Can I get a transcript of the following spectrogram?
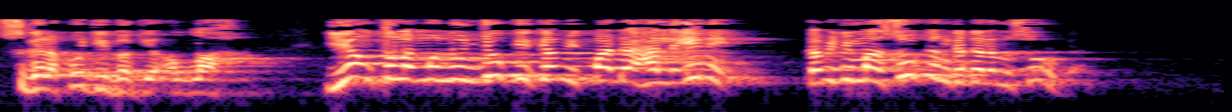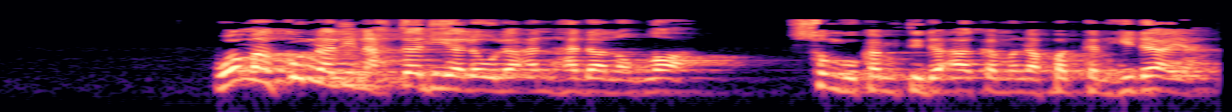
Segala puji bagi Allah yang telah menunjuki kami pada hal ini. Kami dimasukkan ke dalam surga. Wa ma kunna linahtadiya laula an hadana Allah. Sungguh kami tidak akan mendapatkan hidayah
